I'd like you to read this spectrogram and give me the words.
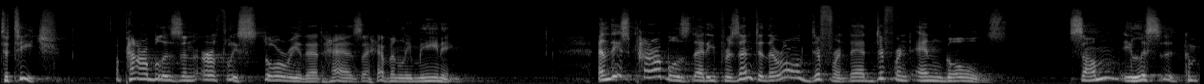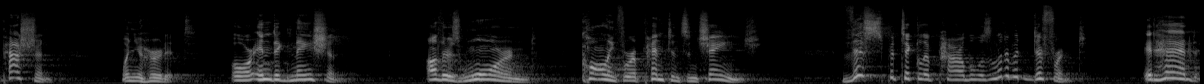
to teach. A parable is an earthly story that has a heavenly meaning. And these parables that he presented, they're all different. They had different end goals. Some elicited compassion when you heard it, or indignation. Others warned, calling for repentance and change. This particular parable was a little bit different. It had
